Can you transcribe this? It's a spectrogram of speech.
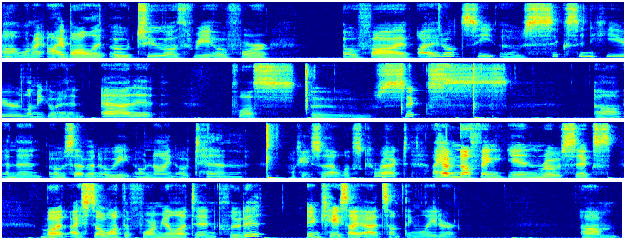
Uh, when I eyeball it, 02, 03, 04, 05, I don't see 06 in here. Let me go ahead and add it. Plus 06 uh, and then 07, 08, 09, 010. Okay, so that looks correct. I have nothing in row 6, but I still want the formula to include it in case I add something later. Um,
